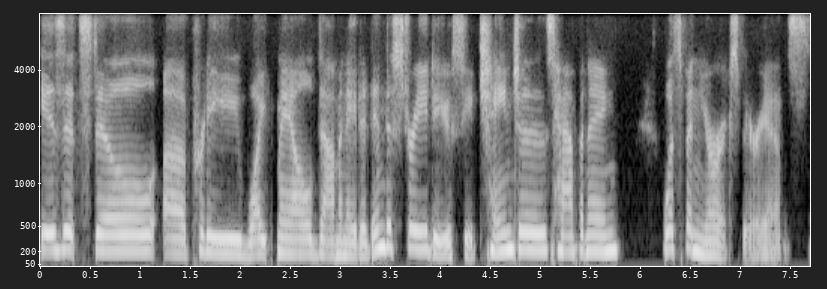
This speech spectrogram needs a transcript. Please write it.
Is it still a pretty white male dominated industry? Do you see changes happening? What's been your experience?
